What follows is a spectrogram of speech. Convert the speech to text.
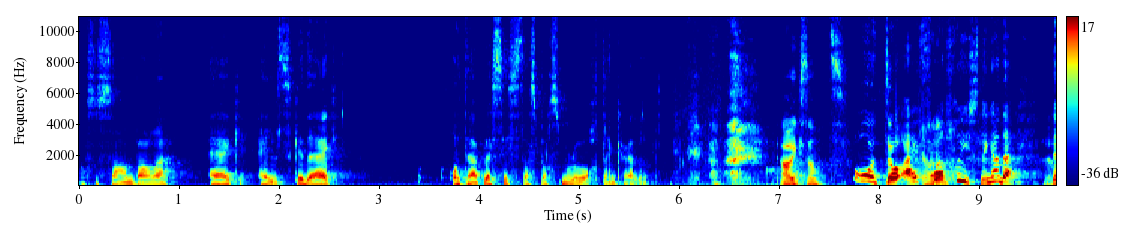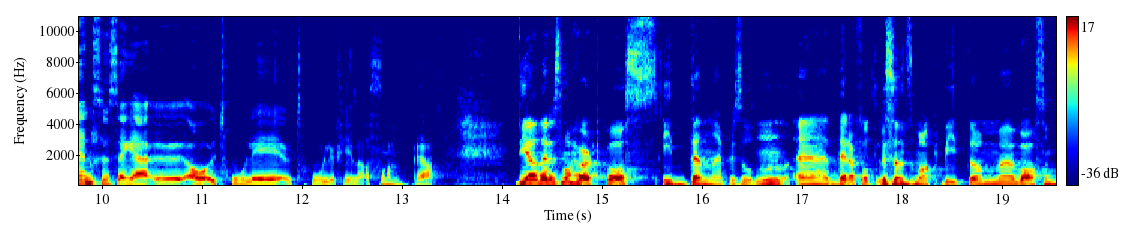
og så sa han bare 'Jeg elsker deg'. Og det ble siste spørsmålet vårt den kvelden. Ja, ikke sant? Og da jeg får Ja. frysninger av det. Den syns jeg er utrolig, utrolig fin, altså. Ja. De av dere som har hørt på oss i denne episoden, eh, dere har fått liksom en smakebit om eh, hva som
